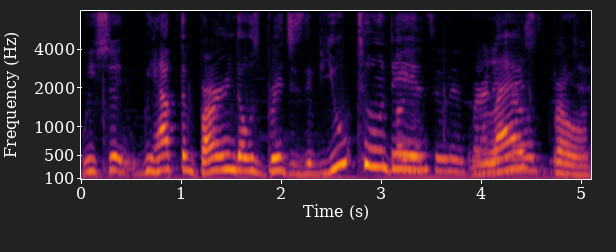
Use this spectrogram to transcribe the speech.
we shouldn't. We have to burn those bridges. If you tuned Oh, in, tune in, last bro,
